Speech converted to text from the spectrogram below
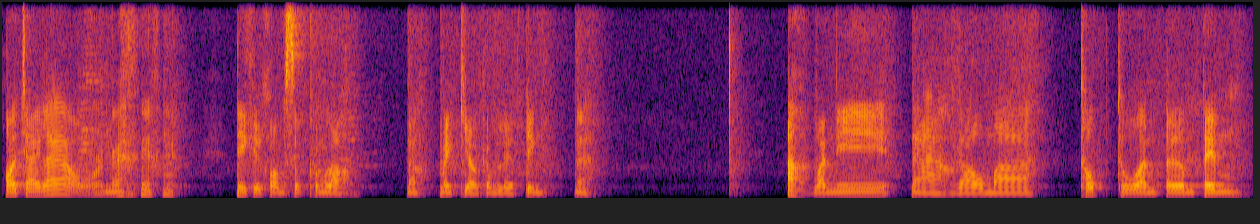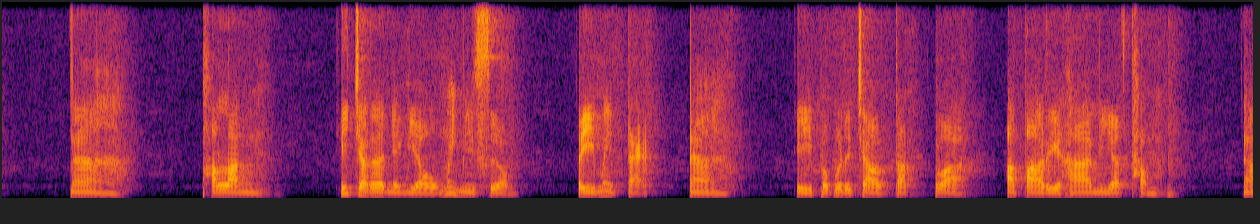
พอใจแล้วนะนี่คือความสุขของเราเนาะไม่เกี่ยวกับเรตติ้งนะอ้าววันนี้นะเรามาทบทวนเติมเต็มนะพลังที่เจริญอย่างเดียวไม่มีเสื่อม ตีไม่แตก นะที่พระพุทธเจ้าตรัสว่าอปาริหานิยธรรมนะ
